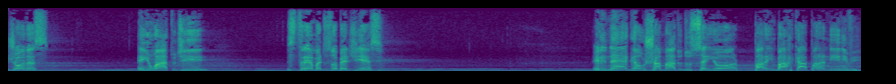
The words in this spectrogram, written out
Jonas, em um ato de extrema desobediência, ele nega o chamado do Senhor para embarcar para Nínive.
